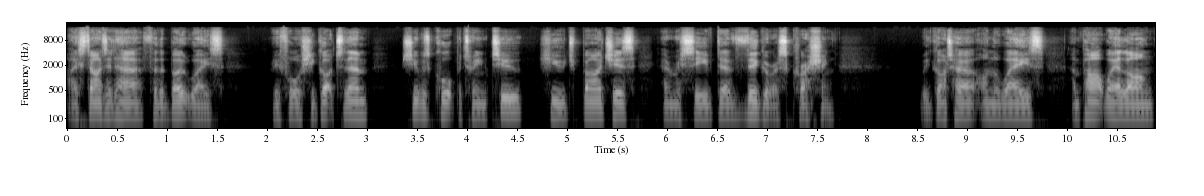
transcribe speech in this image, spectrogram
I started her for the boatways. Before she got to them, she was caught between two huge barges and received a vigorous crushing. We got her on the ways, and part way along,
